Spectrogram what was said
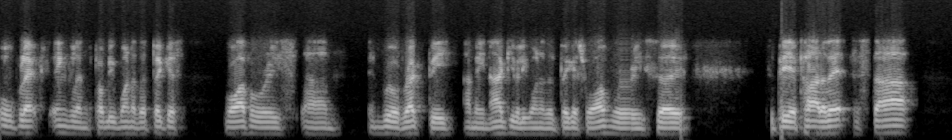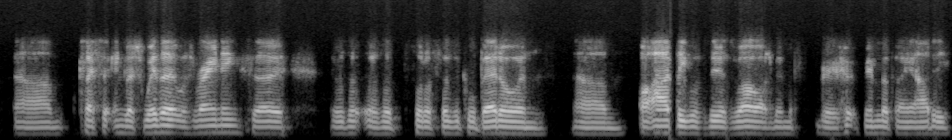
All Blacks, England's probably one of the biggest rivalries um, in world rugby. I mean, arguably one of the biggest rivalries. So to be a part of that to start, um, classic English weather, it was raining. So it was a, it was a sort of physical battle, and um, oh, Ardie was there as well. I remember very remember playing Ardie.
